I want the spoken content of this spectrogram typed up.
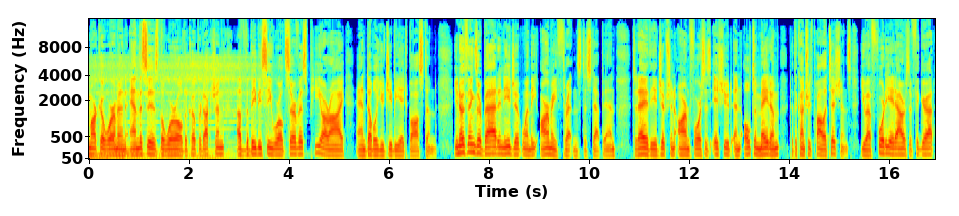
Marco Werman, and this is The World, a co production of the BBC World Service, PRI, and WGBH Boston. You know, things are bad in Egypt when the army threatens to step in. Today, the Egyptian armed forces issued an ultimatum to the country's politicians. You have 48 hours to figure out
